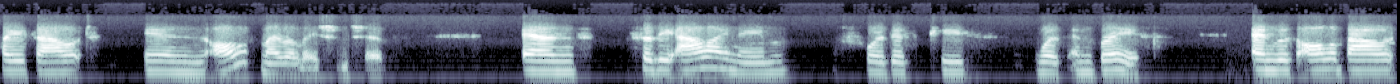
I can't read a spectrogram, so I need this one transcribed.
plays out in all of my relationships. And so the ally name for this piece was embrace and was all about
